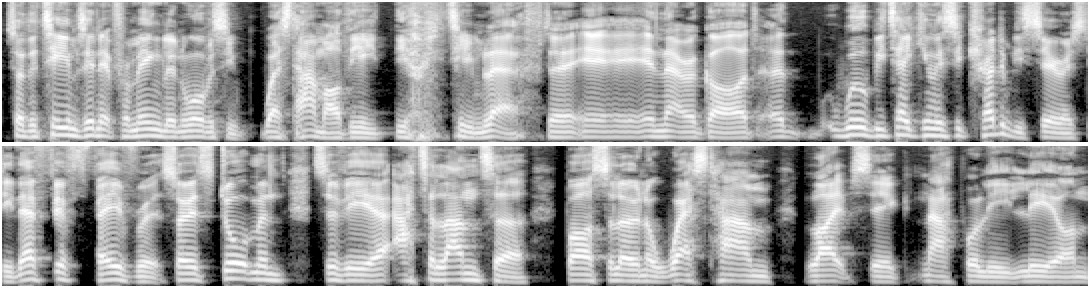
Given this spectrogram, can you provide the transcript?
So the teams in it from England, well, obviously West Ham are the, the only team left uh, in, in, that regard, uh, will be taking this incredibly seriously. They're fifth favourite. So it's Dortmund, Sevilla, Atalanta, Barcelona, West Ham, Leipzig, Napoli, Lyon.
